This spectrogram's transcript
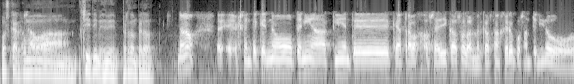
Oscar, ¿cómo...? Sí, dime, dime, perdón, perdón. No, no, eh, eh, gente que no tenía cliente que ha trabajado, se ha dedicado solo al mercado extranjero, pues han tenido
